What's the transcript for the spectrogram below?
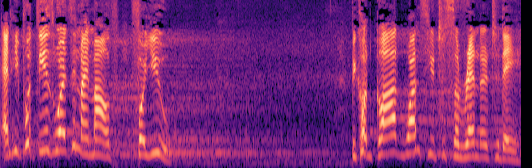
and He put these words in my mouth for you. Because God wants you to surrender today.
